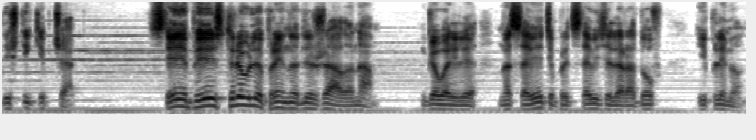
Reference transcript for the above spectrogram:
Дыштикипчак. «Степь Истревля принадлежала нам», — говорили на совете представители родов и племен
